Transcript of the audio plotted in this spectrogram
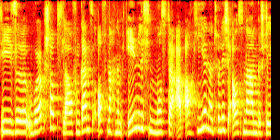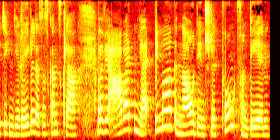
diese Workshops laufen ganz oft nach einem ähnlichen Muster ab. Auch hier natürlich Ausnahmen bestätigen die Regel, das ist ganz klar. Aber wir arbeiten ja immer genau den Schnittpunkt von dem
